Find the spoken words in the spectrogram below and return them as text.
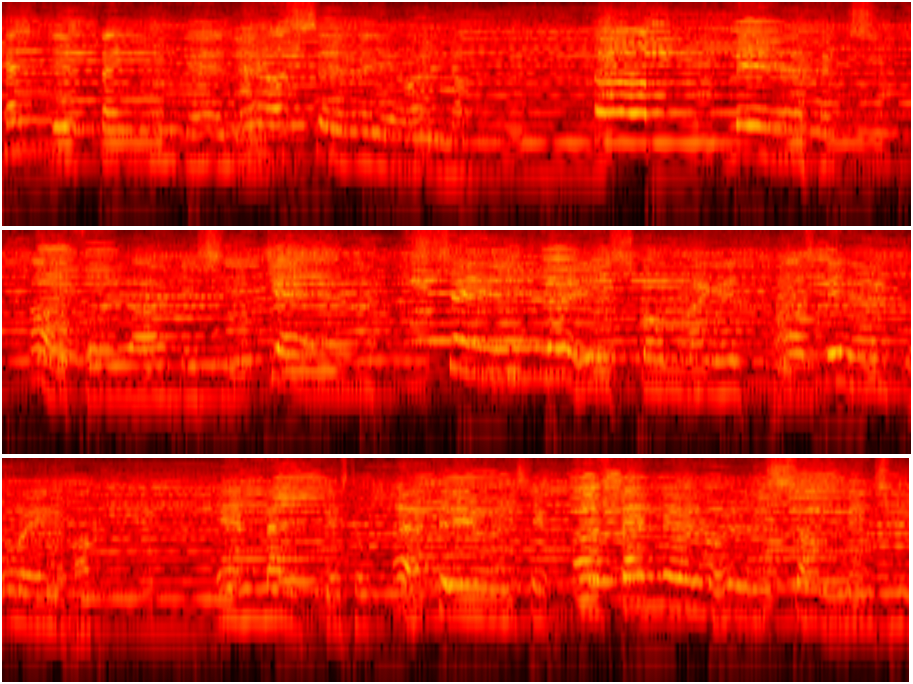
kan det fandme også være nok. Op med høns og foder gesikere. Sidde i skumringen og spinde på en rock. En malkestol er blevet stiv og spanden hullet som en sig.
